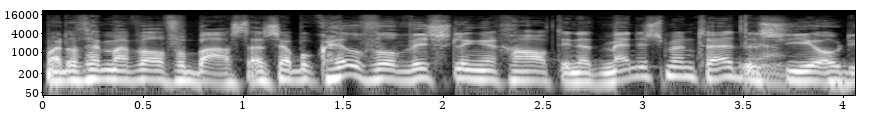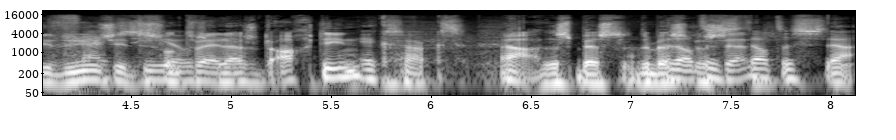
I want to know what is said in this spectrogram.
Maar dat heeft mij wel verbaasd. En ze hebben ook heel veel wisselingen gehad in het management. Hè. De CEO die er nu zit is van 2018. Exact. Ja, dat is best, de beste dat is, dat is, ja,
